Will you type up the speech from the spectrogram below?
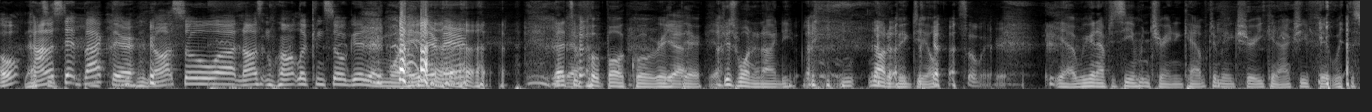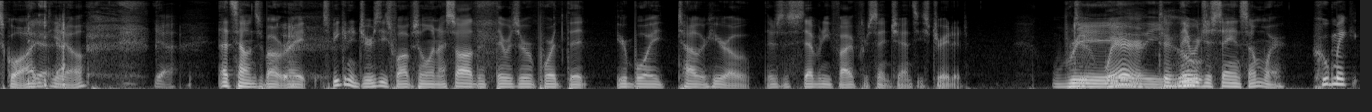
Oh, That's kind a- of step back there. not so, uh, not not looking so good anymore. Hey there, Meyer. That's a football quote right Yeah, there. yeah. Just one of ninety. Not a big deal. That's hilarious. Yeah, we're gonna have to see him in training camp to make sure he can actually fit with the squad. Yeah. You know, Yeah. that sounds about right. Speaking of jersey swaps, Owen, I saw that there was a report that your boy Tyler Herro, there's a seventy-five percent chance he's traded. Really? where? To They were just saying somewhere. Who make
